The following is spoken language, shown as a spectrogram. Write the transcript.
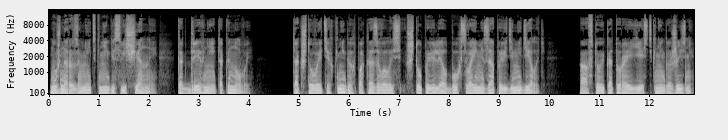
нужно разуметь книги священные, как древние, так и новые. Так что в этих книгах показывалось, что повелел Бог своими заповедями делать, а в той, которая есть книга жизни,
